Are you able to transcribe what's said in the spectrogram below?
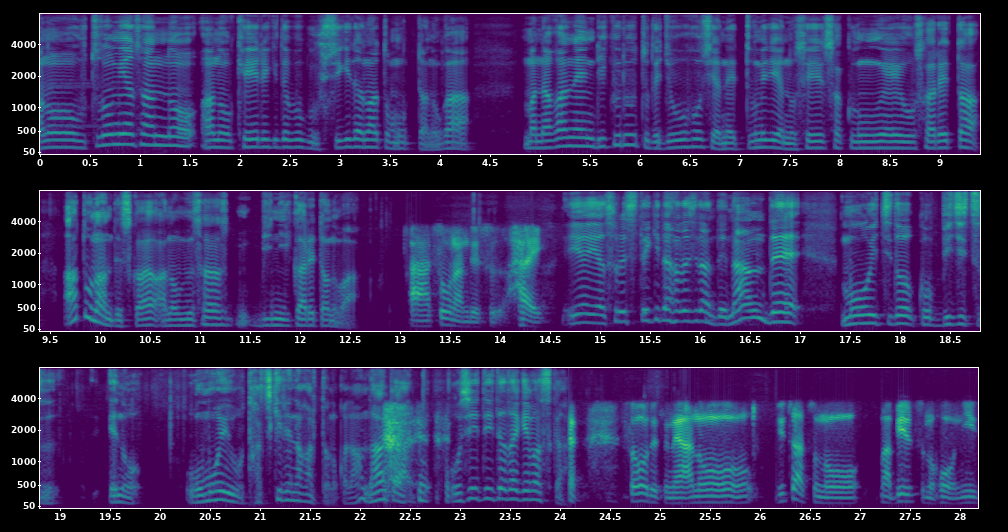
あの宇都宮さんのあの経歴で僕不思議だなと思ったのがまあ、長年リクルートで情報誌やネットメディアの制作運営をされた後なんですか？あのムサビに行かれたのは。あそうなんです。はい。いやいやそれ素敵な話なんでなんでもう一度こう美術への思いを断ち切れなかったのかな？なんか教えていただけますか？そうですね。あの実はその、まあ、美術の方に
